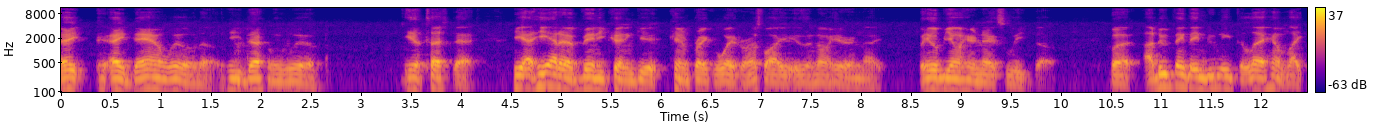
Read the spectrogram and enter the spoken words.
hey, hey, Dan will though. He definitely will. He'll touch that. He had he had an event he couldn't get couldn't break away from. That's why he isn't on here tonight. But he'll be on here next week though. But I do think they do need to let him like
